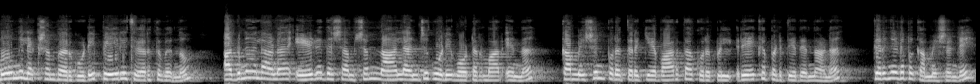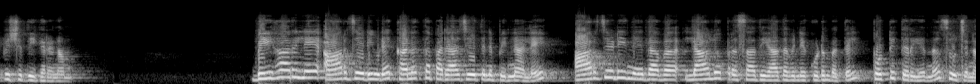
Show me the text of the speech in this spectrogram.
മൂന്ന് ലക്ഷം പേർ കൂടി പേര് ചേർത്തുവെന്നും അതിനാലാണ് ഏഴ് ദശാംശം നാല് അഞ്ച് കോടി വോട്ടർമാർ എന്ന് കമ്മീഷൻ പുറത്തിറക്കിയ വാർത്താക്കുറിപ്പിൽ രേഖപ്പെടുത്തിയതെന്നാണ് തിരഞ്ഞെടുപ്പ് കമ്മീഷന്റെ വിശദീകരണം. ബീഹാറിലെ ആർ ജെ ഡിയുടെ കനത്ത പരാജയത്തിന് പിന്നാലെ ആർ ജെ ഡി നേതാവ് ലാലു പ്രസാദ് യാദവിന്റെ കുടുംബത്തിൽ പൊട്ടിത്തെറിയെന്ന സൂചന.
